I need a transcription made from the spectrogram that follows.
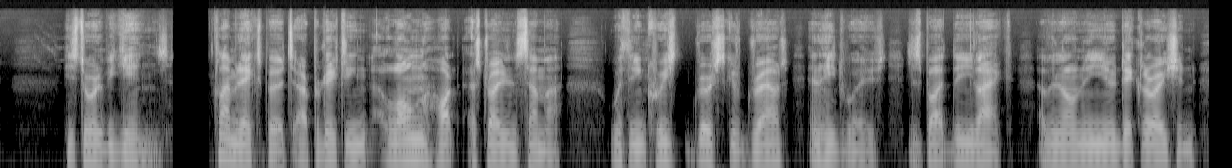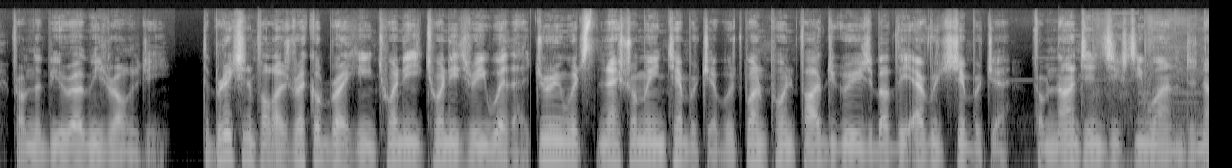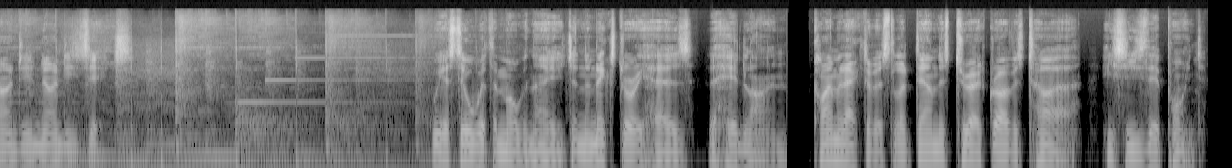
His story begins. Climate experts are predicting a long, hot Australian summer with increased risk of drought and heat waves, despite the lack of an El Nino declaration from the Bureau of Meteorology. The prediction follows record breaking 2023 weather, during which the national mean temperature was 1.5 degrees above the average temperature from 1961 to 1996. We are still with the Melbourne Age, and the next story has the headline Climate activists let down this Toorak driver's tyre. He sees their point.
